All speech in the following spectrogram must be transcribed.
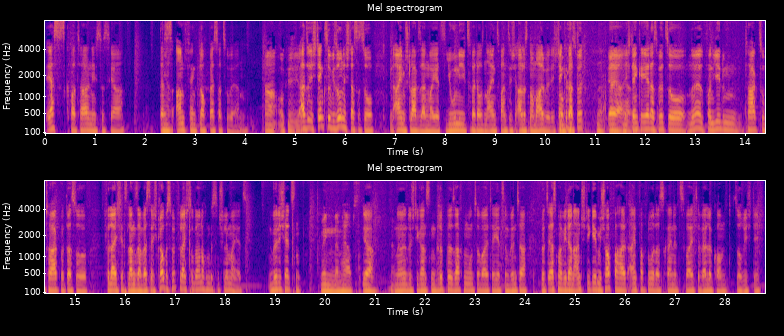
erstes Quartal nächstes Jahr, dass Ja. es anfängt noch besser zu werden. Ah, okay, ja. Also ich denke sowieso nicht, dass es so in einem Schlag, sagen wir jetzt Juni 2021, alles normal wird. Ich denke, cut. das wird, Ja. ja, ja, ich denke eher, das wird so, ne, von jedem Tag zu Tag wird das so vielleicht jetzt langsam besser. Ich glaube, es wird vielleicht sogar noch ein bisschen schlimmer jetzt. Würde ich schätzen. Wegen dem Herbst. Ja, Ne, durch die ganzen Grippe-Sachen und so weiter jetzt im Winter wird es erstmal wieder einen Anstieg geben. Ich hoffe halt einfach nur, dass keine zweite Welle kommt, so richtig.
